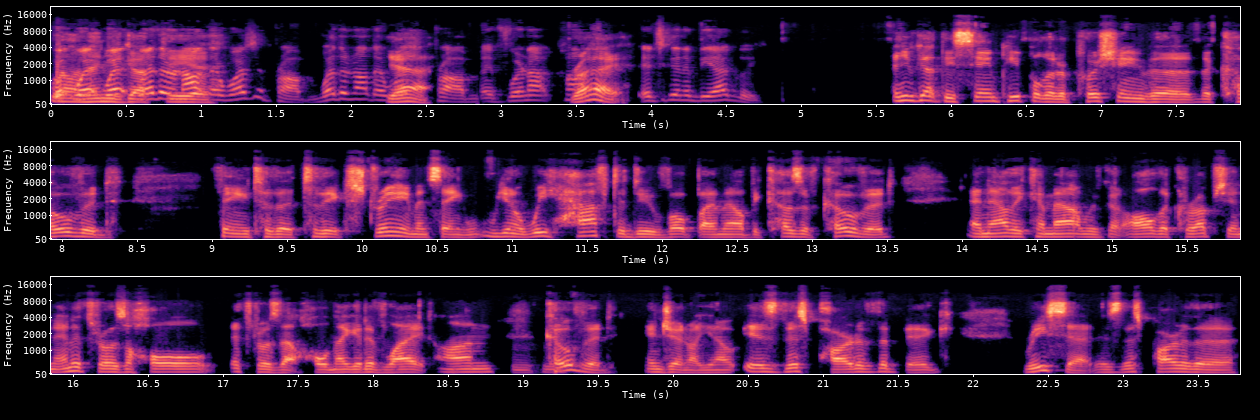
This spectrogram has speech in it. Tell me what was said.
Well, whether, whether the, or not uh, there was a problem, whether or not there yeah, was a problem, if we're not confident, right. it's going to be ugly. And you've got these same people that are pushing the the COVID thing to the to the extreme and saying, you know, we have to do vote by mail because of COVID, and now they come out and we've got all the corruption and it throws a whole it throws that whole negative light on mm-hmm. covid in general you know is this part of the big reset is this part of the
